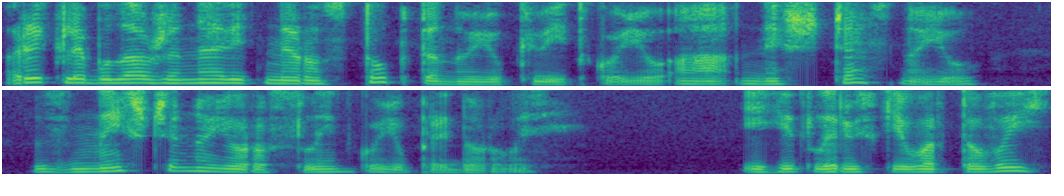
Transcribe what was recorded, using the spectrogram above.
Рикля була вже навіть не розтоптаною квіткою, а нещасною, знищеною рослинкою при дорозі. І гітлерівський вартовий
